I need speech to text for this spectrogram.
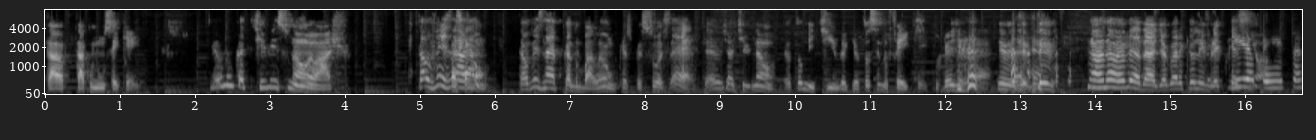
tá, tá com não sei quem. Eu nunca tive isso, não, eu acho. Talvez, mas, ah, cara... não. Talvez na época do balão, que as pessoas. É, eu já tive. Não, eu tô mentindo aqui, eu tô sendo fake. Porque já, é. teve, teve, não, não, é verdade. Agora que eu lembrei, porque assim, ó.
